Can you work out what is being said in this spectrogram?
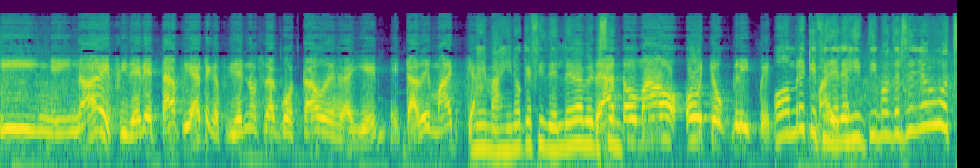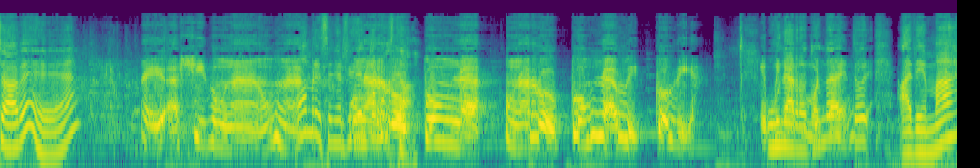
Y, y no, y Fidel está, fíjate que Fidel no se ha acostado desde ayer, está de marcha. Me imagino que Fidel debe haber... Se ha sent- tomado ocho clipes. Hombre, que Fidel es íntimo del señor Hugo Chávez, ¿eh? Ha sido una, una, Hombre, señor Fidel, una rotunda, una rotunda victoria. Una rotunda ¿eh? victoria. Además,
